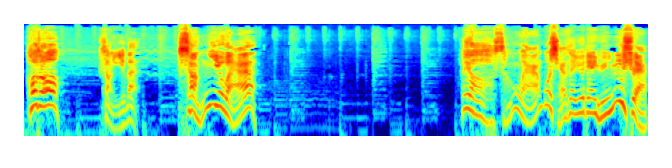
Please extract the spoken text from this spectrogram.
好多？上一万？上一万？哎呀，上万！我现在有点晕眩。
